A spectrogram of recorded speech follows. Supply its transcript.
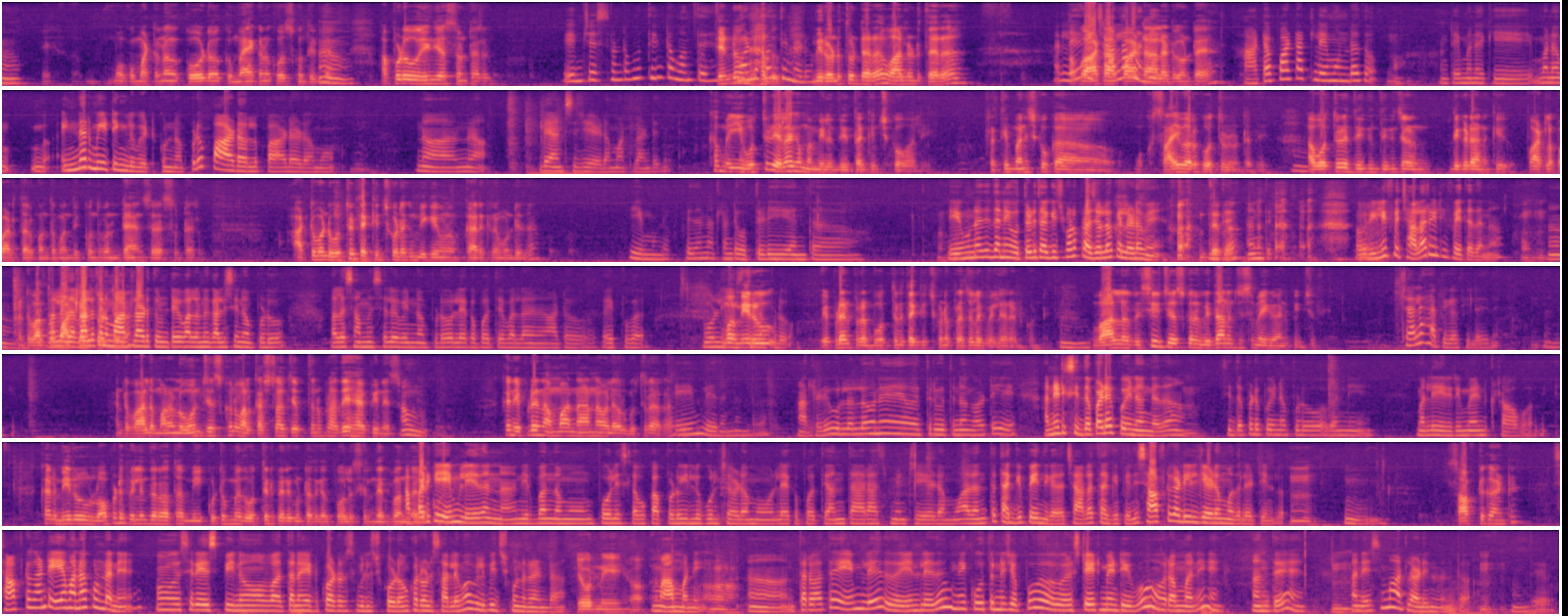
ఒక మటన్ కోడో ఒక మేకను కోసుకొని తింటారు. అప్పుడు ఏం చేస్తుంటారు? ఏం చేస్తుంటామో తింటాం అంతే. తినడం. మీరు వండుతుంటారా? వాళ్ళు వండుతారా? ఆటపాట అట్లా ఏముండదు అంటే మనకి మనం ఇన్నర్ మీటింగ్లు పెట్టుకున్నప్పుడు పాటలు పాడడము నా నా డ్యాన్స్ చేయడం అట్లాంటిది. ఈ ఒత్తిడి ఎలాగమ్మా మీరు తగ్గించుకోవాలి? ప్రతి మనిషికి ఒక ఒక స్థాయి వరకు ఒత్తిడి ఉంటుంది. ఆ ఒత్తిడి దిగి దిగించడం దిగడానికి పాటలు పాడతారు కొంతమంది కొంతమంది డ్యాన్స్ వేస్తుంటారు. అటువంటి ఒత్తిడి తగ్గించుకోవడానికి మీకు ఏమైనా కార్యక్రమం ఉండేదా? ఏముండకపోయేదని అట్లాంటి ఒత్తిడి అంత ఏమున్నది? దాన్ని ఒత్తిడి తగ్గించుకోవడం ప్రజల్లోకి వెళ్ళడమే. అంతే రిలీఫ్ చాలా రిలీఫ్ అవుతుంది అన్న వాళ్ళతో? మాట్లాడుతుంటే వాళ్ళని కలిసినప్పుడు వాళ్ళ సమస్యలు విన్నప్పుడు లేకపోతే వాళ్ళ వైపుగా మోల్డ్ అమ్మా, మీరు. ఎప్పుడైనా ఒత్తిడి తగ్గించుకుని ప్రజలకు వెళ్ళారనుకోండి. వాళ్ళు రిసీవ్ చేసుకునే విధానం చూసి మీకు అనిపించింది. చాలా హ్యాపీగా ఫీల్ అయ్యింది. దానికి అంటే వాళ్ళు మనల్ని ఓన్ చేసుకుని వాళ్ళ కష్టాలు చెప్తున్నప్పుడు అదే హ్యాపీనెస్ అవును. కానీ ఎప్పుడైనా అమ్మ నాన్న వాళ్ళు ఎవరు గుర్తురారా? ఏం లేదండి అందులో. ఆల్రెడీ ఊళ్ళల్లోనే తిరుగుతున్నాం కాబట్టి అన్నిటికి సిద్ధపడే పోయినాం కదా. సిద్ధపడిపోయినప్పుడు అవన్నీ మళ్ళీ రిమైండ్కి రావు అవి కానీ మీరు లోపలికి వెళ్ళిన తర్వాత మీ కుటుంబం మీద ఒత్తిడి పెరుగుంటుంది కదా పోలీసులు నిర్బంధం అప్పటికి ఏం లేదన్న నిర్బంధము పోలీసులు ఒకప్పుడు ఇల్లు కూల్చోవడము లేకపోతే అంత హరాస్మెంట్ చేయడము అదంతా తగ్గిపోయింది కదా చాలా తగ్గిపోయింది. సాఫ్ట్గా డీల్ చేయడం మొదలెట్టిండ్రు. సాఫ్ట్గా అంటే? సాఫ్ట్గా అంటే ఏమనకుండానే ఎస్పీనో తన హెడ్ క్వార్టర్స్ పిలుచుకోవడం ఒక రెండు సార్లు ఏమో పిలిపించుకున్నారంట. ఎవరిని? మా అమ్మని. తర్వాత ఏం లేదు ఏం లేదు. మీ కూతుర్ని చెప్పు స్టేట్మెంట్ ఇవ్వు రమ్మని. అంతే. అనేసి మాట్లాడిందంట. అంతే.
